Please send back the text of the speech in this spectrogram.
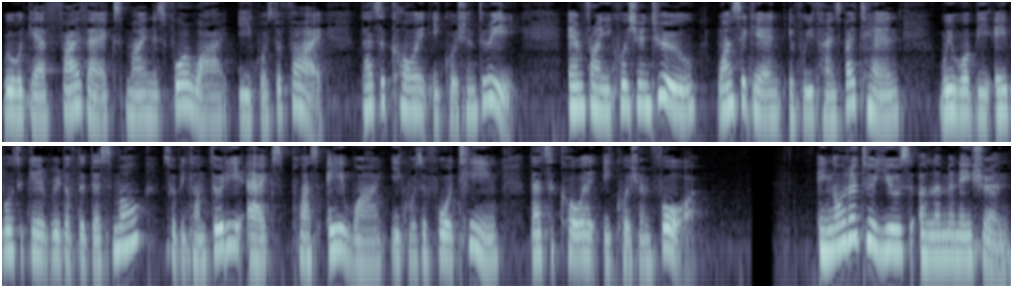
we will get 5x minus 4y equals to 5. That's a co-equation 3. And from equation 2, once again, if we times by 10, we will be able to get rid of the decimal, so become 30x plus 8y equals to 14. That's a co equation 4. In order to use elimination,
